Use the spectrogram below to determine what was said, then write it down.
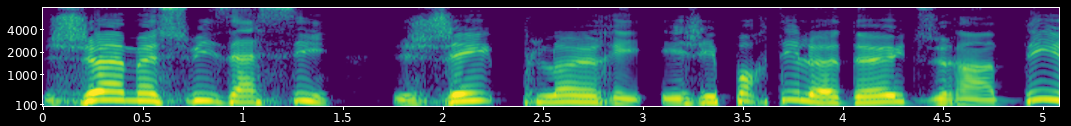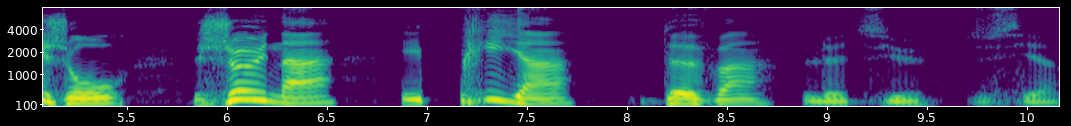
je me suis assis, j'ai pleuré et j'ai porté le deuil durant des jours, jeûnant et priant devant le Dieu du ciel,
